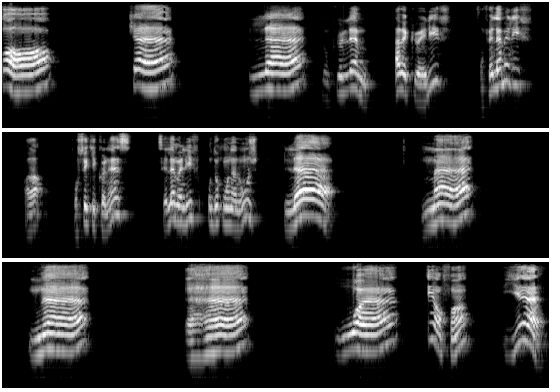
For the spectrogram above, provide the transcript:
قا ka la donc le lem avec le elif ça fait lam elif voilà pour ceux qui connaissent c'est lam elif donc on allonge la ma na ha wa et enfin ya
